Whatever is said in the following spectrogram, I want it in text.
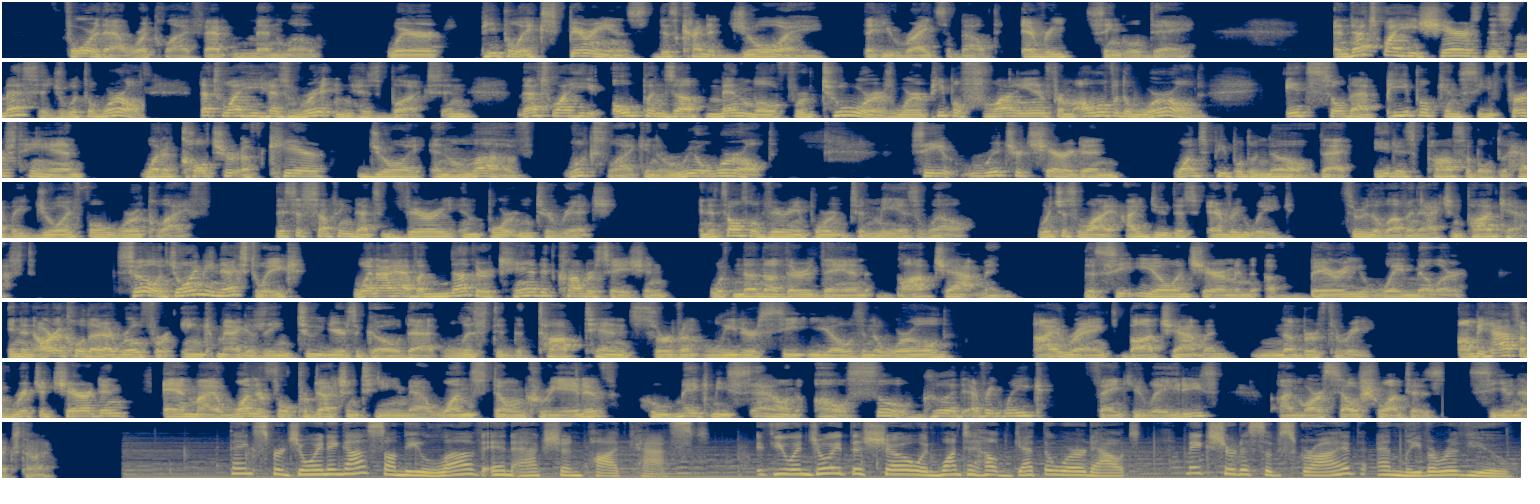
for that work life at Menlo, where people experience this kind of joy that he writes about every single day. And that's why he shares this message with the world. That's why he has written his books. And that's why he opens up Menlo for tours where people fly in from all over the world. It's so that people can see firsthand what a culture of care, joy, and love looks like in the real world. See, Richard Sheridan wants people to know that it is possible to have a joyful work life. This is something that's very important to Rich. And it's also very important to me as well, which is why I do this every week through the Love in Action podcast. So join me next week when I have another candid conversation with none other than Bob Chapman, the CEO and chairman of Barry-Wehmiller in an article that I wrote for Inc. magazine two years ago that listed the top 10 servant leader CEOs in the world, I ranked Bob Chapman number three. On behalf of Richard Sheridan and my wonderful production team at One Stone Creative, who make me sound oh so good every week, thank you, ladies. I'm Marcel Schwantes. See you next time. Thanks for joining us on the Love in Action podcast. If you enjoyed this show and want to help get the word out, make sure to subscribe and leave a review.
